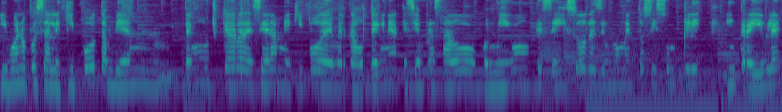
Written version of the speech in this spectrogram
Y bueno, pues al equipo también tengo mucho que agradecer a mi equipo de mercadotecnia que siempre ha estado conmigo, que se hizo desde un momento, se hizo un clic increíble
